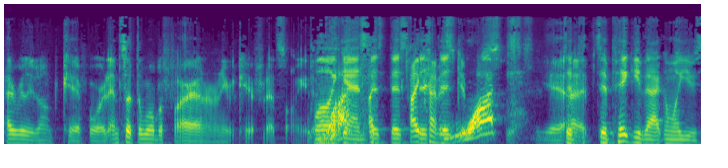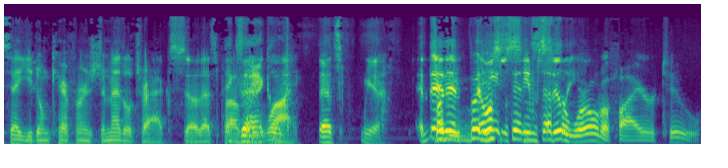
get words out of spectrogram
I really don't care for it. And Set the World Afire, I don't even care for that song either. well, What? again, this this, I this, kinda this- skip What? yeah, to, I- to piggyback on what you say, you don't care for instrumental tracks, so that's probably exactly. why. That's yeah. And, But, it, but it he also said seems set silly. the world afire too.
